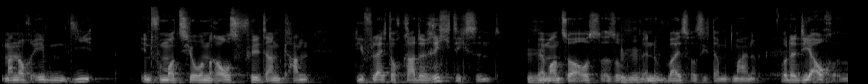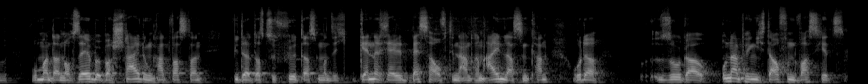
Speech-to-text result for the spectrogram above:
man auch eben die Informationen rausfiltern kann, die vielleicht auch gerade richtig sind. Mhm. Wenn man so aus, also mhm. wenn du weißt, was ich damit meine. Oder die auch, wo man dann auch selber Überschneidung hat, was dann wieder dazu führt, dass man sich generell besser auf den anderen einlassen kann. Oder sogar unabhängig davon, was jetzt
